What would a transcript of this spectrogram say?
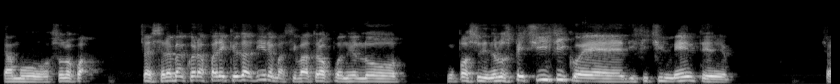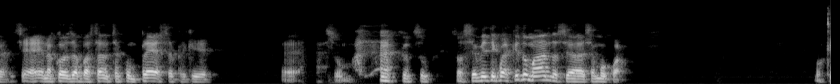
siamo, sono qua. Cioè, sarebbe ancora parecchio da dire, ma si va troppo nello, dire, nello specifico è difficilmente, cioè, è una cosa abbastanza complessa perché, eh, insomma so, se avete qualche domanda siamo qua. Ok?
